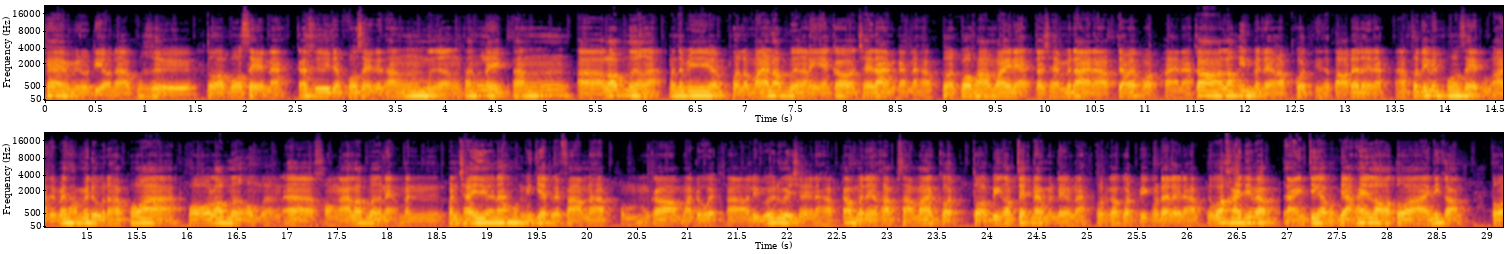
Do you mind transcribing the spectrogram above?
แค่เมนูเดียวนะครับ ก็คือตัวโปรเซสนะ ก็คือจะโปรเซสได้ทั้งเหมืองทั้งเหล็กทั้งเอ่อรอบเมืองอะ มันจะมีแบบผลไม้รอบเมืองอะไรเงี้ยก็ใช้ได้เหมือนกันนะครับ ส่วนโปรฟาร์มไวเนี่ยจะใช้ไม่ได้นะครับ จะไม่ปลอดภัยนะ ก็ล็อกอินเหมือนเดิมครับ กดอินสตอลได้เลยนะ อะ ตัวนี้เป็นโปรเซสผมอาจจะไม่ทำให้ดูนะครับ เพราะว่าโปรรอบเมืองของเหมืองเอ่อของงานรอบเมืองเนี่ยมันมันใช้เยอะนะ ผมไม่เกียจไปฟาร์มนะครับ ผมก็มาดูเอ่อรีวิวดูเฉยนะครับ ก็เหมือนเดิมครับ สามารถกดตัว Bing Object ได้เหมือนเดิมนะคนก็กด Bing มาได้เลยนะครับหรือว่าใครที่แบบแต่จริงๆอะผมอยากให้รอตัวไอ้นี่ก่อน ตัว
